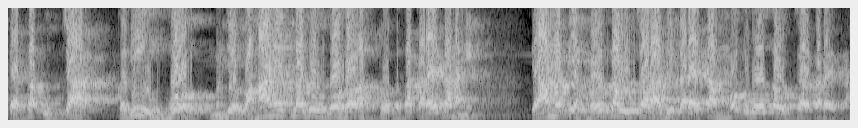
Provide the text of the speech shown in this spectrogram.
त्याचा उच्चार कधी व म्हणजे वाहनेतला जो वह असतो तसा करायचा नाही. त्यामध्ये ह चा उच्चार आधी करायचा मग व चा उच्चार करायचा.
